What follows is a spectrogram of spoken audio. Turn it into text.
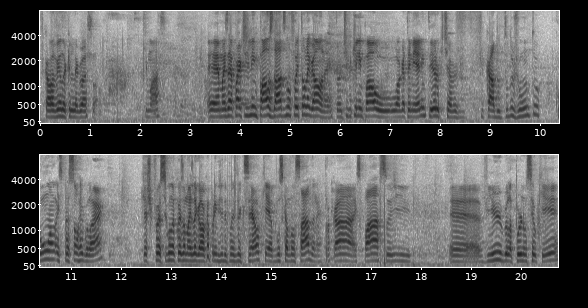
Ficava vendo aquele negócio lá. Que massa. É, mas a parte de limpar os dados não foi tão legal, né? Então eu tive que limpar o, o HTML inteiro, que tinha ficado tudo junto, com a expressão regular, que acho que foi a segunda coisa mais legal que aprendi depois do Excel, que é a busca avançada, né? Trocar espaço e é, vírgula por não sei o quê.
